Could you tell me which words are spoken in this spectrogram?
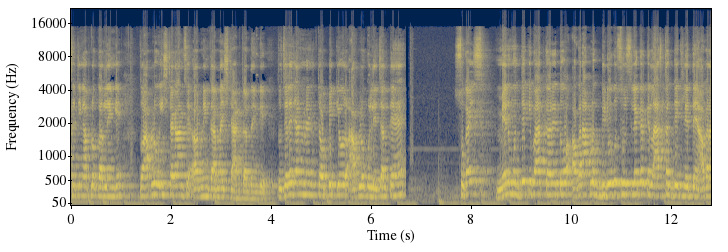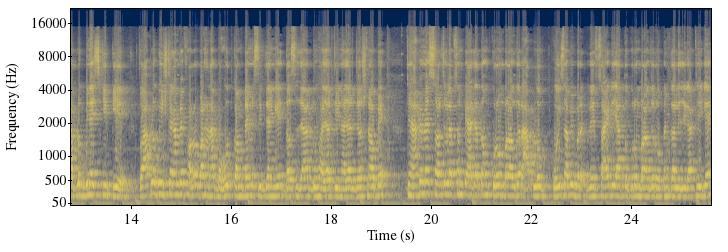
सेटिंग आप लोग कर लेंगे। तो आप लोग इंस्टाग्राम से अर्निंग करना स्टार्ट कर देंगे। तो चले जान मैं टॉपिक की ओर आप लोग को ले चलते हैं। सो गाइस मेन मुद्दे की बात करें तो अगर आप लोग वीडियो को शुरू से लेकर के लास्ट तक देख लेते हैं, अगर आप लोग बिना स्किप किए तो आप लोग भी इंस्टाग्राम पे फॉलोअर बढ़ाना बहुत कम टाइम में सीख जाएँगे, दस हज़ार, दो हज़ार, तीन हज़ार जस्ट नाउ पे। तो यहाँ पे मैं सर्च वाले ऑप्शन पे आ जाता हूँ क्रोम ब्राउज़र आप लोग कोई सा भी वेबसाइट या तो क्रोम ब्राउज़र ओपन कर लीजिएगा, ठीक है?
